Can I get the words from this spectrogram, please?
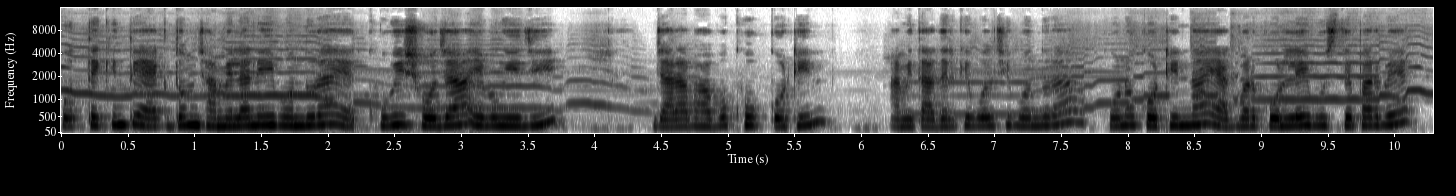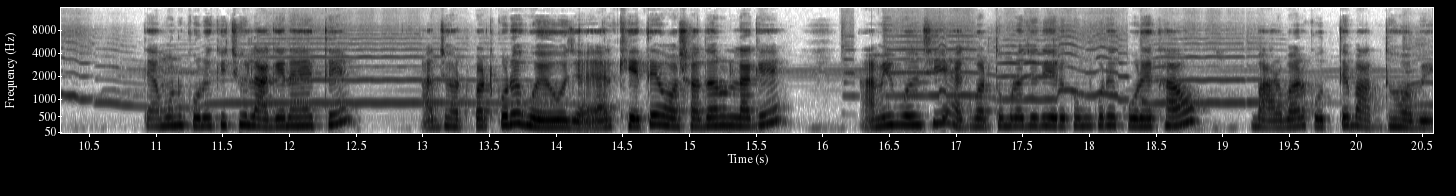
করতে কিন্তু একদম ঝামেলা নেই বন্ধুরা খুবই সোজা এবং ইজি যারা ভাবো খুব কঠিন, আমি তাদেরকে বলছি বন্ধুরা, কোনো কঠিন নয়, একবার করলেই বুঝতে পারবে। তেমন কোনো কিছু লাগে না এতে, আর ঝটপট করে হয়েও যায়। আর খেতে অসাধারণ লাগে। আমি বলছি একবার তোমরা যদি এরকম করে করে খাও, বারবার করতে বাধ্য হবে।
